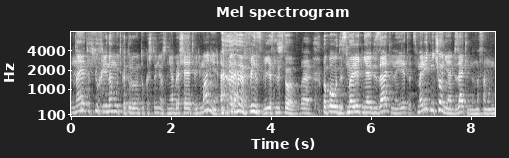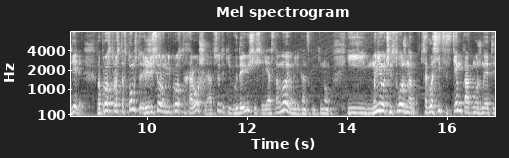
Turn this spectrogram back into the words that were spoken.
На эту всю хреномуть, которую он только что нес, не обращайте внимания, в принципе, если что, э, по поводу смотреть не обязательно, и это... Смотреть ничего не обязательно на самом деле. Вопрос просто в том, что режиссер, он не просто хороший, а все-таки выдающийся и основной в американском кино. И мне очень сложно согласиться с тем, как можно это,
